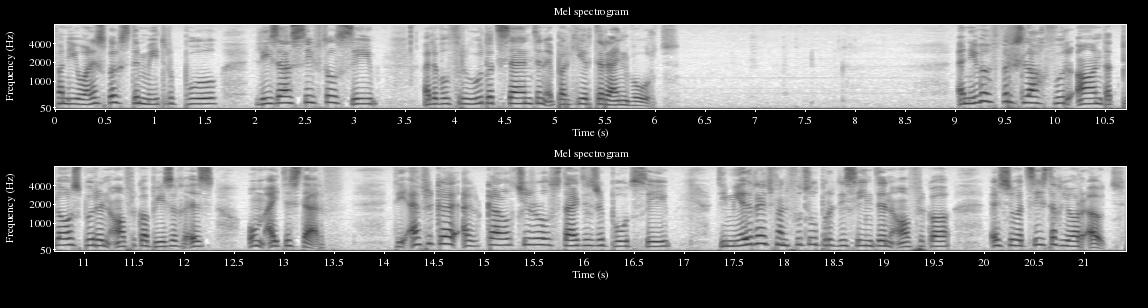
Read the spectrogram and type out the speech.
van die Johannesburgste metropool, Lisa Seftel, sê, hulle wil verhoed dat Sandton een parkeerterrein word. Een nieuwe verslag voer aan dat plaasboer in Afrika bezig is om uit te sterf. Die Africa Agricultural Status Report sê, die meerderheid van voedselproducenten in Afrika is so wat 60 jaar oud.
